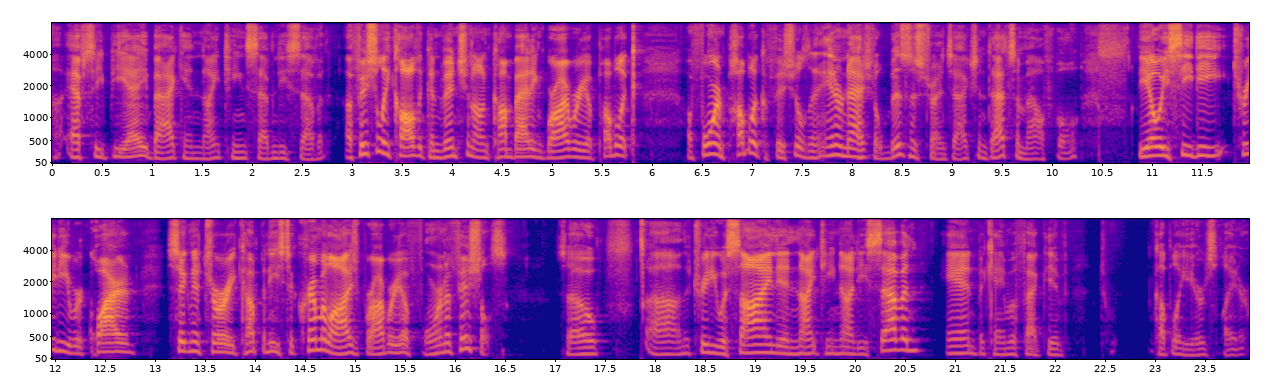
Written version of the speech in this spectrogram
uh, FCPA back in 1977. Officially called the Convention on Combating Bribery of Public of Foreign Public Officials and International Business Transactions, that's a mouthful. The OECD treaty required signatory companies to criminalize bribery of foreign officials. So uh, the treaty was signed in 1997 and became effective a couple of years later.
